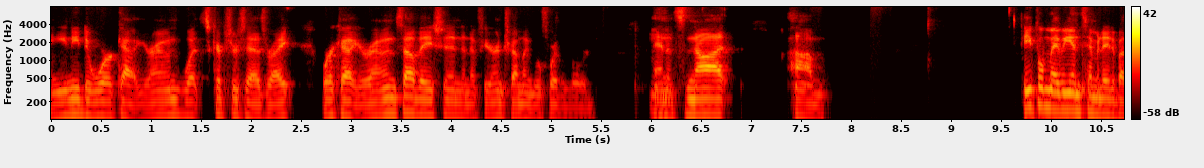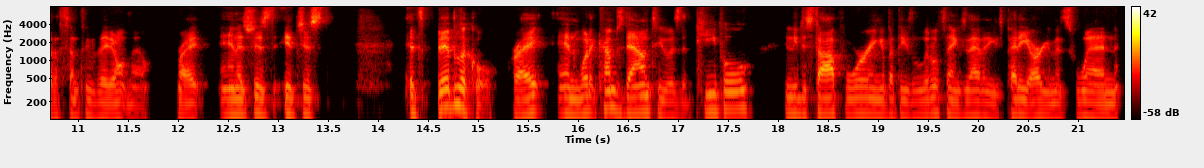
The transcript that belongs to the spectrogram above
and you need to work out your own what scripture says right work out your own salvation and if you're in trembling before the lord mm-hmm. and it's not um people may be intimidated by the, something they don't know right? And it's just it just it's biblical right? And what it comes down to is that people need to stop worrying about these little things and having these petty arguments when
